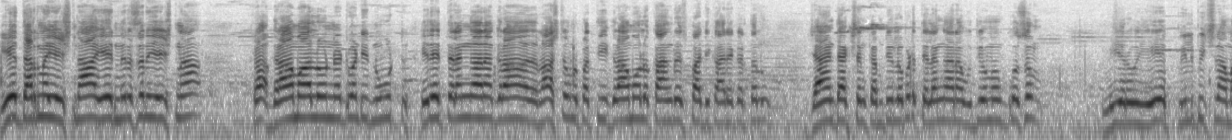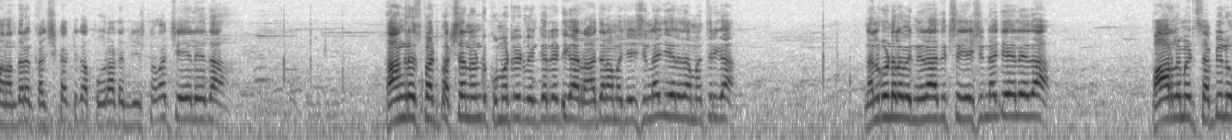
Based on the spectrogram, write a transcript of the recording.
ఏ ధర్నా చేసినా ఏ నిరసన చేసినా గ్రా- గ్రామాల్లో ఉన్నటువంటి నువ్వు ఏదైతే తెలంగాణ గ్రా రాష్ట్రంలో ప్రతి గ్రామంలో కాంగ్రెస్ పార్టీ కార్యకర్తలు జాయింట్ యాక్షన్ కమిటీలో కూడా తెలంగాణ ఉద్యమం కోసం మీరు ఏ పిలిపించినా మనందరం కలిసికట్టుగా పోరాటం చేసినావా చేయలేదా? కాంగ్రెస్ పార్టీ పక్షాన నుండి వెంకటరెడ్డి గారు రాజీనామా చేసిందా చేయలేదా మంత్రిగా? నల్గొండలో నిరాదీక్ష చేసిందా చేయలేదా? పార్లమెంట్ సభ్యులు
